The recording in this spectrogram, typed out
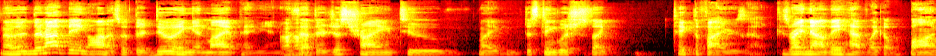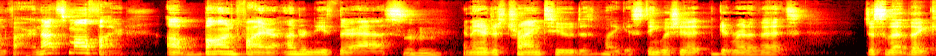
No, they're, they're not being honest. What they're doing, in my opinion, is Uh-huh. that they're just trying to like distinguish, like take the fires out. Because right now they have like a bonfire, not small fire, a bonfire underneath their ass, Mhm. and they are just trying to like extinguish it, get rid of it, just so that like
